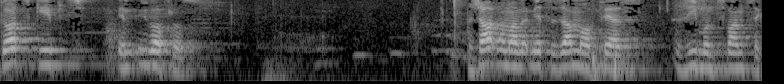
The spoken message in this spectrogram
Gott gibt im Überfluss. Schaut nochmal mit mir zusammen auf Vers 27.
